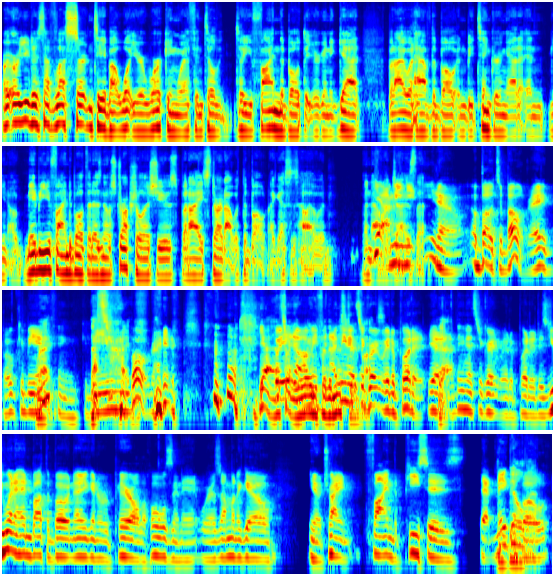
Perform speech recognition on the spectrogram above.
or, or you just have less certainty about what you're working with until until you find the boat that you're going to get. But I would have the boat and be tinkering at it, and you know maybe you find a boat that has no structural issues, but I start out with the boat. I guess is how I would analogize yeah, I mean, you, that. you know, a boat's a boat, right? A boat could be Right. anything. Could That's be even right. a boat, right? Yeah, that's but you right. know, I mean, for the I think that's a great way to put it. Yeah, Yeah. I think that's a great way to put it. Is you went ahead and bought the boat, now you're going to repair all the holes in it. Whereas I'm going to go, you know, try and find the pieces that make a boat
